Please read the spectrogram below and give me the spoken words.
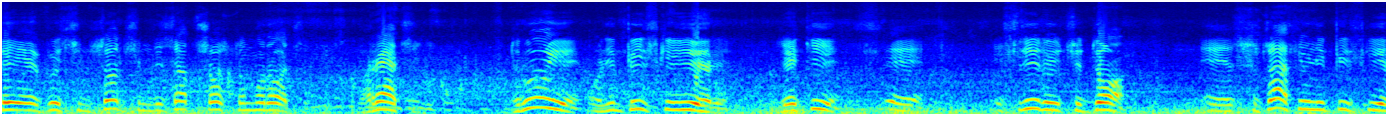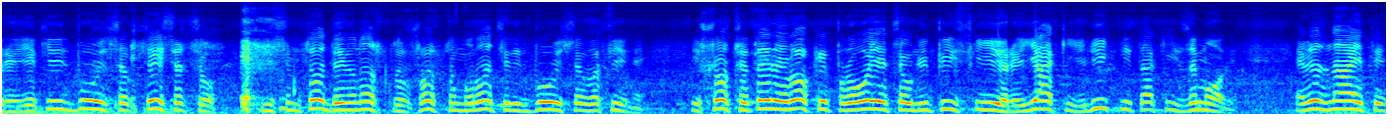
1876 році в Греції. Другі Олімпійські ігри, які е, слідуючи до е, сучасні Олімпійські ігри, які відбулися в 1896 році, відбулися в Афіни. І що 4 роки проводяться Олімпійські ігри, як і літні, так і зимові. І ви знаєте,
